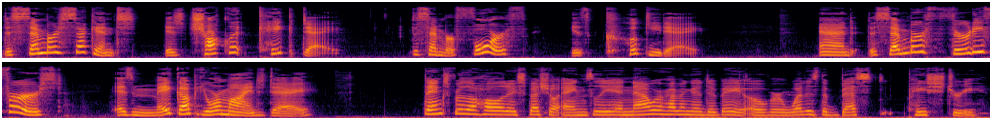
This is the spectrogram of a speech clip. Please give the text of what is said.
December 2nd is Chocolate Cake Day. December 4th is Cookie Day. And December 31st is Make Up Your Mind Day. Thanks for the holiday special, Ainsley. And now we're having a debate over what is the best pastry.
